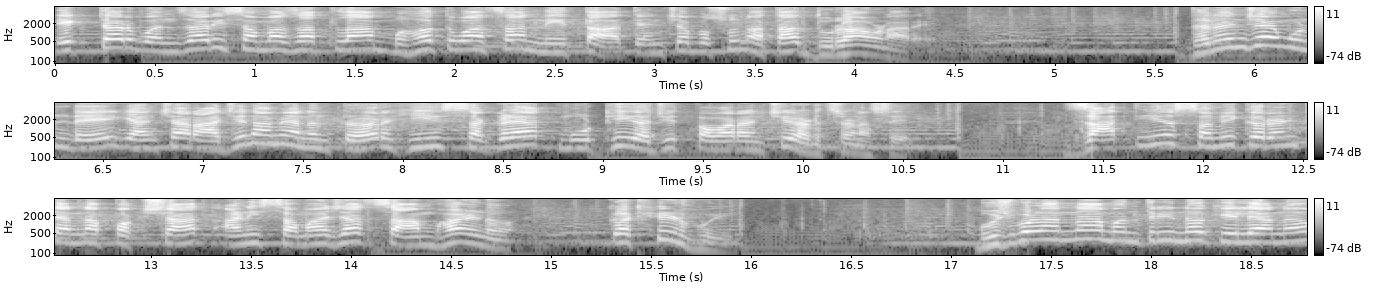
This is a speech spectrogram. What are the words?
एकतर वंजारी समाजातला महत्त्वाचा नेता त्यांच्यापासून आता दुरावणार आहे. धनंजय मुंडे यांच्या राजीनाम्यानंतर ही सगळ्यात मोठी अजित पवारांची अडचण असेल. जातीय समीकरण त्यांना पक्षात आणि समाजात सांभाळणं कठीण होईल. भुजबळांना मंत्री न केल्यानं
